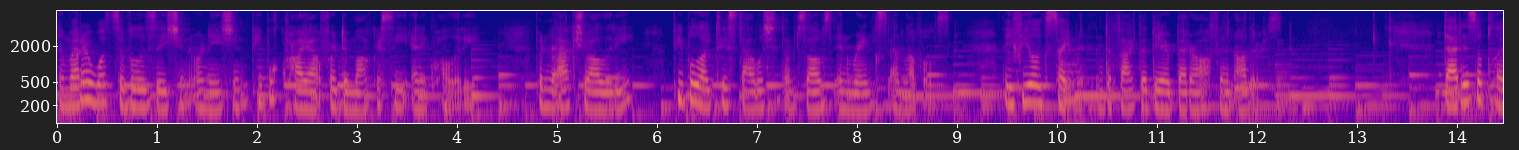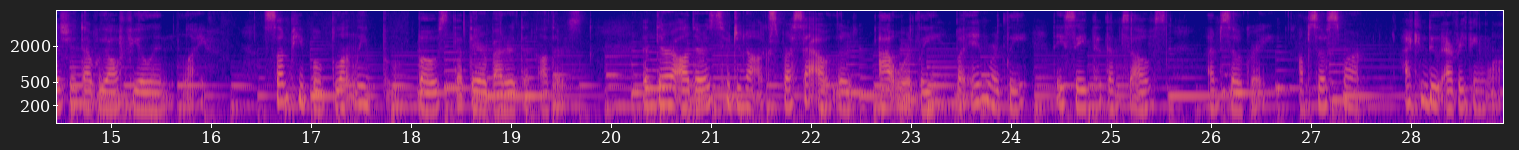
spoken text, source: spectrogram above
No matter what civilization or nation, people cry out for democracy and equality. But in actuality, people like to establish themselves in ranks and levels. They feel excitement in the fact that they are better off than others. That is a pleasure that we all feel in life. Some people bluntly boast that they are better than others. Then there are others who do not express it outwardly, but inwardly they say to themselves, I'm so great, I'm so smart, I can do everything well.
